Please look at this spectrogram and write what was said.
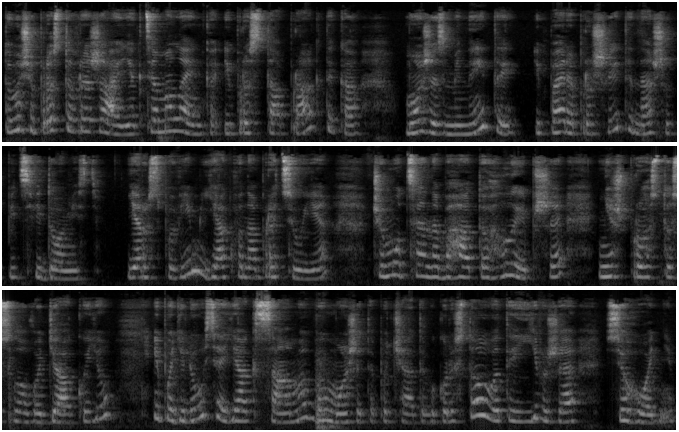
Тому що просто вражає, як ця маленька і проста практика може змінити і перепрошити нашу підсвідомість. Я розповім, як вона працює, чому це набагато глибше, ніж просто слово дякую, і поділюся, як саме ви можете почати використовувати її вже сьогодні.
